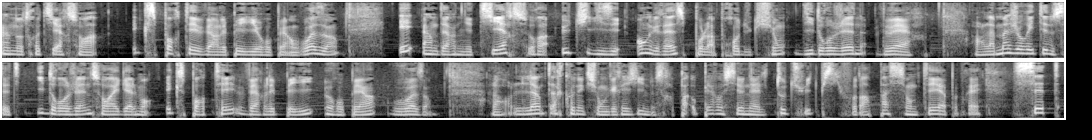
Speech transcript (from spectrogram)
un autre tiers sera exporté vers les pays européens voisins et un dernier tiers sera utilisé en Grèce pour la production d'hydrogène vert. Alors la majorité de cet hydrogène sera également exporté vers les pays européens voisins. Alors l'interconnexion Grégie ne sera pas opérationnelle tout de suite puisqu'il faudra patienter à peu près 7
